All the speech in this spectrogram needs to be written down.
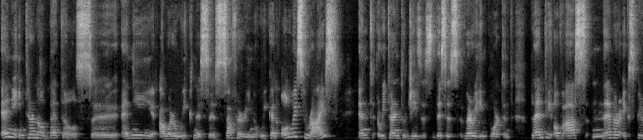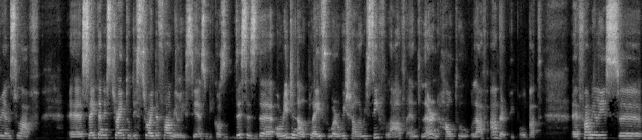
any internal battles, uh, any our weaknesses, suffering, we can always rise and return to Jesus. This is very important. Plenty of us never experience love uh, Satan is trying to destroy the families, yes, because this is the original place where we shall receive love and learn how to love other people. But uh, families, uh,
